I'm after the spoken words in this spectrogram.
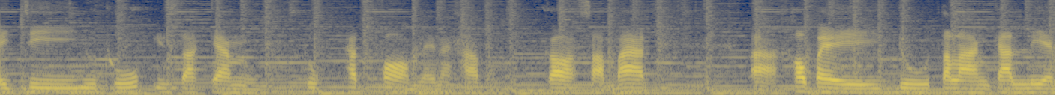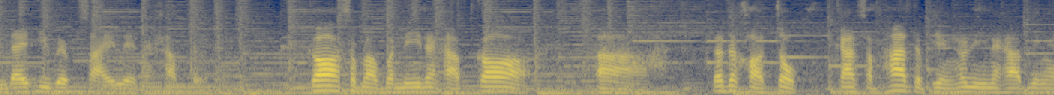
IG YouTube Instagram ทุกแพลตฟอร์มเลยนะครับ ก็สามารถอ่าเข้าไปดูตารางการเรียนได้ที่เว็บไซต์เลยนะครับผมก็สำหรับวันนี้นะครับก็อ่า ก็จะขอจบการสัมภาษณ์แต่เพียงเท่านี้นะครับ ยังไง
